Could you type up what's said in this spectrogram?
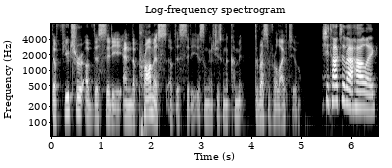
the future of this city and the promise of this city is something that she's going to commit the rest of her life to. She talks about how like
